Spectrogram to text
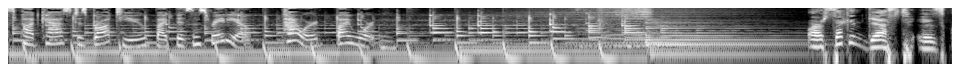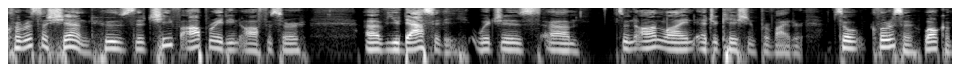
This podcast is brought to you by Business Radio, powered by Wharton. Our second guest is Clarissa Shen, who's the Chief Operating Officer of Udacity, which is um, it's an online education provider. So, Clarissa, welcome.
